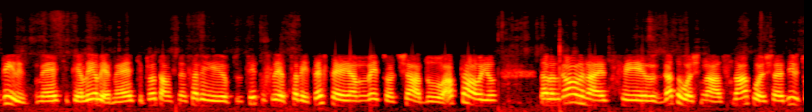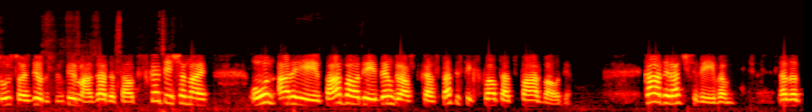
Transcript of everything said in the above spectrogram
divi mērķi, tie lielie mērķi. Protams, mēs arī citas lietas arī testējam, veicot šādu aptauju. Uh, Tātad galvenais ir gatavošanās nākošai 2021. gada tautas skaitīšanai un arī pārbaudīt demogrāfiskās statistikas kvalitātes pārbaudi. Kāda ir atšķirība? Tātad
